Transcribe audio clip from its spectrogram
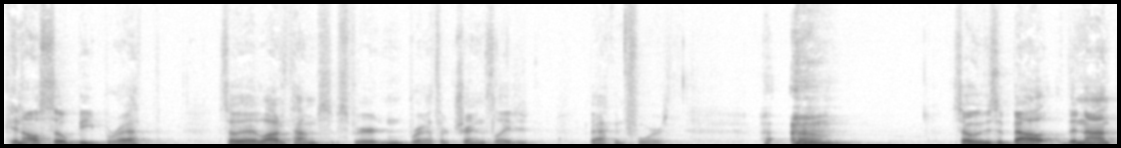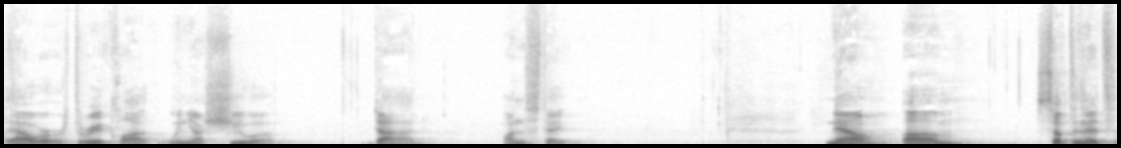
can also be breath. So, a lot of times, spirit and breath are translated back and forth. So it was about the ninth hour or three o'clock when Yeshua died on the stake. Now, um, something that's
